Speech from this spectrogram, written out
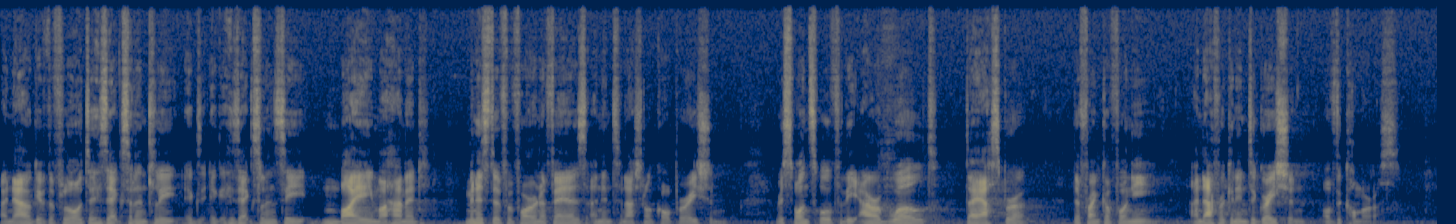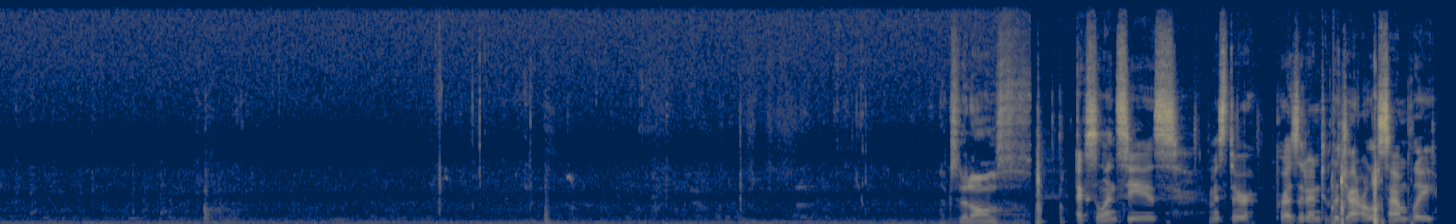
I now give the floor to His Excellency, His Excellency Mbae Mohamed, Minister for Foreign Affairs and International Cooperation, responsible for the Arab world, diaspora, the Francophonie, and African integration of the Comoros. Excellence. Excellencies, Mr. President of the General Assembly,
